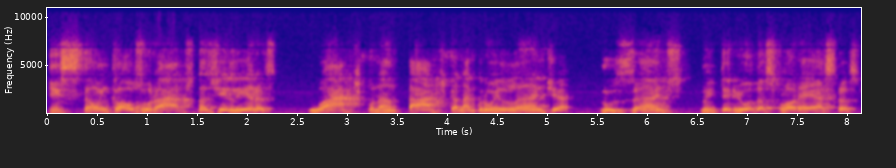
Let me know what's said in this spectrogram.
que estão enclausurados nas geleiras no Ártico, na Antártica, na Groenlândia, nos Andes, no interior das florestas,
